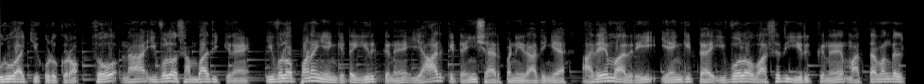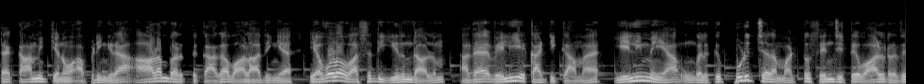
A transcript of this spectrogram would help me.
உருவாக்கி கொடுக்குறோம். ஸோ நான் இவ்வளோ சம்பாதிக்கிறேன் இவ்வளோ பணம் என்கிட்ட இருக்குன்னு யார்கிட்டையும் ஷேர் பண்ணிடாதீங்க அதே மாதிரி என்கிட்ட இவ்வளோ வசதி இருக்குன்னு மற்றவங்கள்ட்ட காமிக்கணும் அப்படிங்கிற ஆடம்பரத்துக்காக வாழாதீங்க. எவ்வளோ வசதி இருந்தாலும் அதை வெளியே காட்டிக்காம எளிமையா உங்களுக்கு பிடிச்சதை மட்டும் செஞ்சுட்டு வாழ்றது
